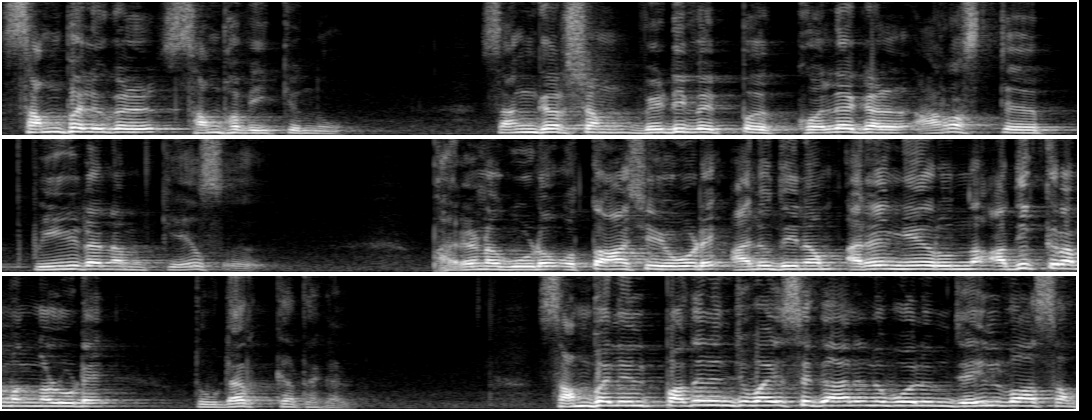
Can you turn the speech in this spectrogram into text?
സംഭലുകൾ സംഭവിക്കുന്നു. സംഘർഷം വെടിവെപ്പ് കൊലകൾ അറസ്റ്റ് പീഡനം കേസ്. ഭരണകൂട ഒത്താശയോടെ അനുദിനം അരങ്ങേറുന്ന അതിക്രമങ്ങളുടെ തുടർക്കഥകൾ. സംഭലിൽ പതിനഞ്ച് വയസ്സുകാരന് പോലും ജയിൽവാസം.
